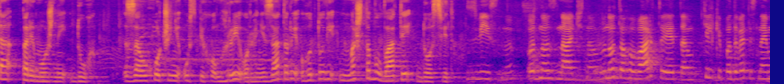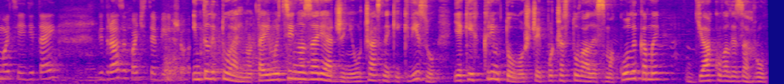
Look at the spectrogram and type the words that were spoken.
та переможний дух. Заохочені успіхом гри організатори готові масштабувати досвід. Звісно, однозначно, воно того вартує. Там тільки подивитись на емоції дітей. Відразу хочеться більшого. Інтелектуально та емоційно заряджені учасники квізу, яких крім того ще й почастували смаколиками, дякували за гру.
